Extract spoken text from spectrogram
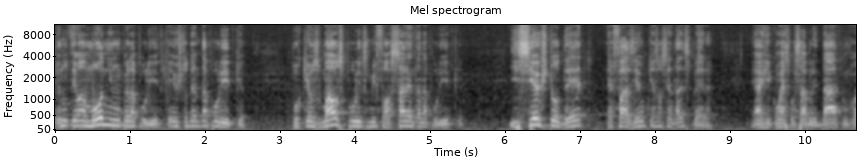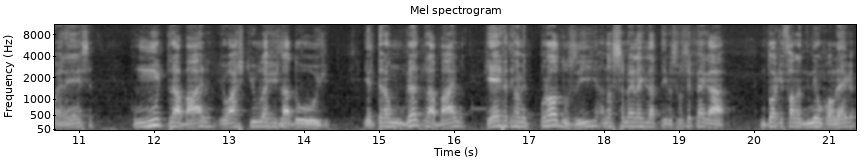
Eu não tenho amor nenhum pela política. Eu estou dentro da política porque os maus políticos me forçaram a entrar na política. E se eu estou dentro, é fazer o que a sociedade espera. É agir com responsabilidade, com coerência, com muito trabalho. Eu acho que o legislador hoje, ele terá um grande trabalho, que é efetivamente produzir a nossa Assembleia Legislativa. Se você pegar, não estou aqui falando de nenhum colega,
